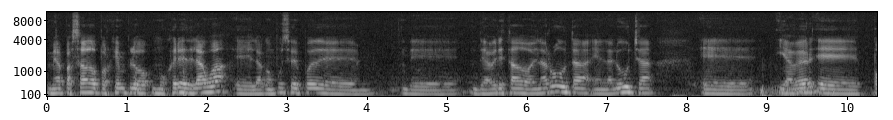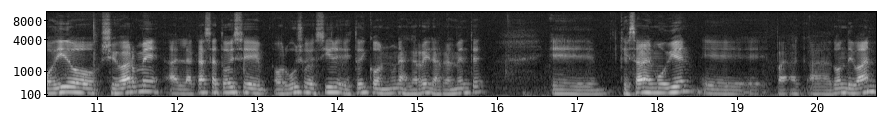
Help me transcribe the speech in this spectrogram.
me ha pasado, por ejemplo, Mujeres del Agua, eh, la compuse después de, de, haber estado en la ruta, en la lucha, eh, y haber eh, podido llevarme a la casa todo ese orgullo de decir estoy con unas guerreras realmente eh, que saben muy bien eh, a, a dónde van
